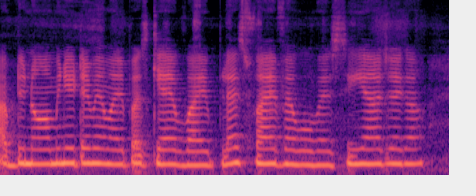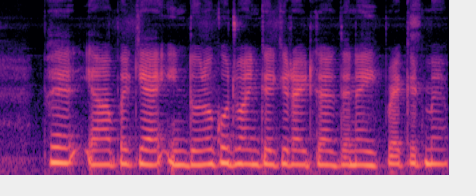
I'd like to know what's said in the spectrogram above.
अब डिनोमिनेटर में हमारे पास क्या है? वाई प्लस फाइव है, वो वैसे ही आ जाएगा। फिर यहाँ पर क्या है? इन दोनों को ज्वाइन करके राइट कर देना एक ब्रैकेट में।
